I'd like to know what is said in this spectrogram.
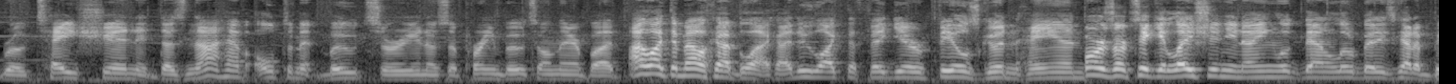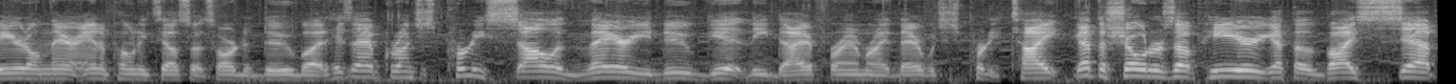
Rotation. It does not have ultimate boots or, you know, supreme boots on there, but I like the Malakai Black. I do like the figure. Feels good in hand. As far as articulation, you know, you can look down a little bit. He's got a beard on there and a ponytail, so it's hard to do, but his ab crunch is pretty solid there. You do get the diaphragm right there, which is pretty tight. You got the shoulders up here. You got the bicep.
